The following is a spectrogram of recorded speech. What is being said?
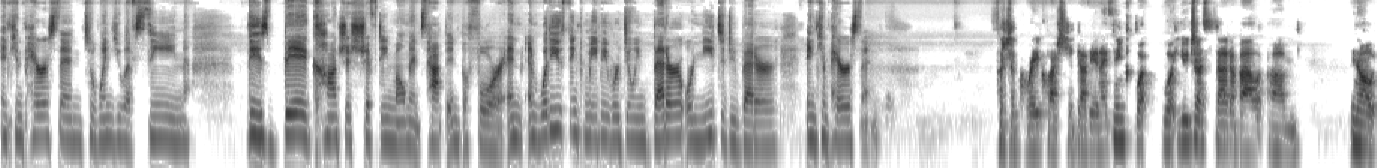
in comparison to when you have seen these big conscious shifting moments happen before? And and what do you think maybe we're doing better or need to do better in comparison? Such a great question debbie. And i think what what you just said about um you know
